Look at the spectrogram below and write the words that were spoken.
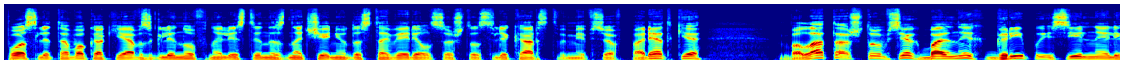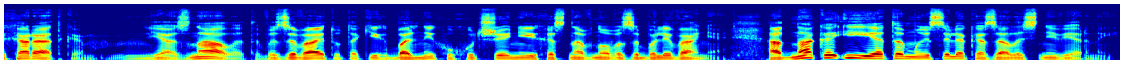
после того, как я, взглянув на листы назначения, удостоверился, что с лекарствами все в порядке, была та, что у всех больных грипп и сильная лихорадка. Я знал это, вызывает у таких больных ухудшение их основного заболевания. Однако и эта мысль оказалась неверной.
